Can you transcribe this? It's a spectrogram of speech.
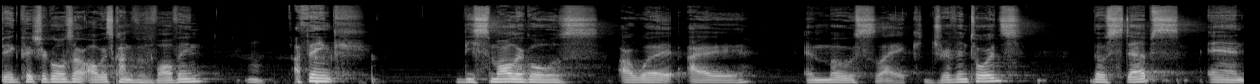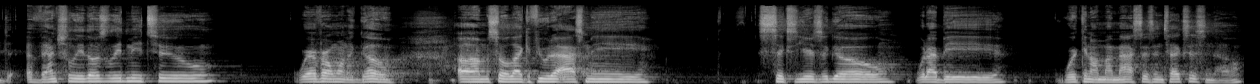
big picture goals are always kind of evolving. I think the smaller goals are what I am most like driven towards. Those steps, and eventually those lead me to wherever I want to go. Um, so, like, if you would have asked me six years ago, would I be working on my master's in Texas? No.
